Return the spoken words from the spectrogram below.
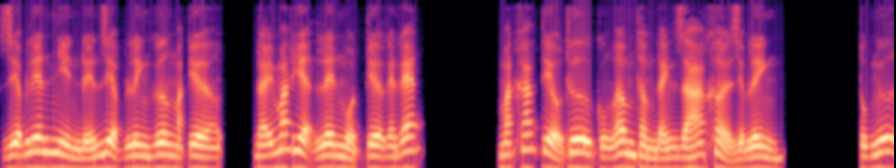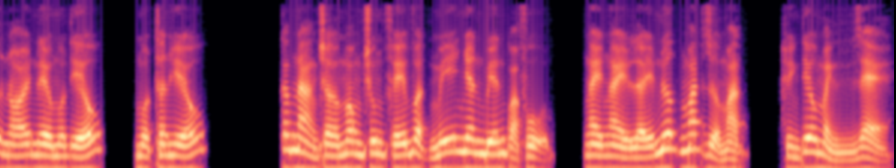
Diệp Liên nhìn đến Diệp Linh gương mặt kia, đáy mắt hiện lên một tia ghen ghét. Mặt khác tiểu thư cũng âm thầm đánh giá khởi Diệp Linh. Tục ngữ nói nếu muốn tiếu, một thân hiếu. Các nàng chờ mong chung phế vật mỹ nhân biến quả phụ, ngày ngày lấy nước mắt rửa mặt, hình tiêu mảnh rẻ,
